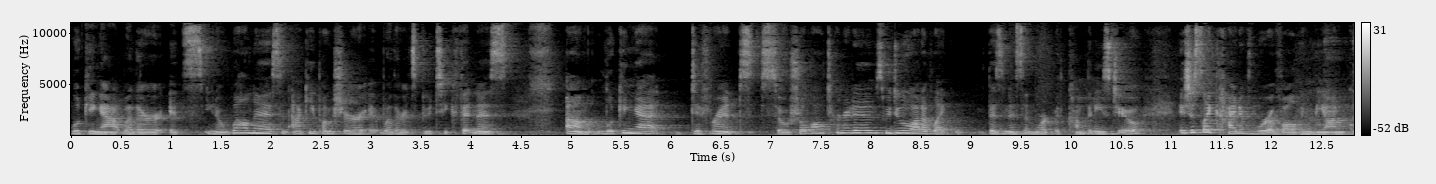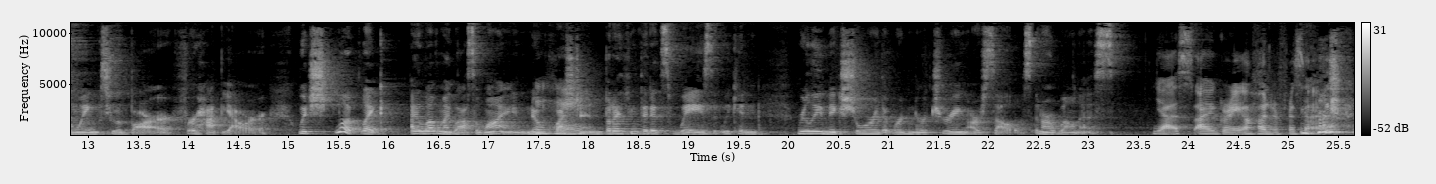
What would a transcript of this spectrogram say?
looking at whether it's you know wellness and acupuncture, whether it's boutique fitness, um, looking at different social alternatives. We do a lot of like business and work with companies too. It's just like kind of we're evolving beyond going to a bar for happy hour. Which look like I love my glass of wine, no question, but I think that it's ways that we can really make sure that we're nurturing ourselves and our wellness. Yes, I agree, hundred percent.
